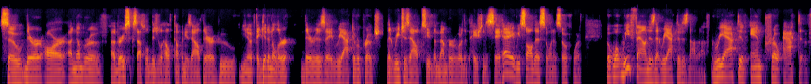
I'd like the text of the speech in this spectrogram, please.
So there are a number of uh, very successful digital health companies out there who, you know, if they get an alert, there is a reactive approach that reaches out to the member or the patient to say, "Hey, we saw this," so on and so forth. But what we've found is that reactive is not enough. Reactive and proactive,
